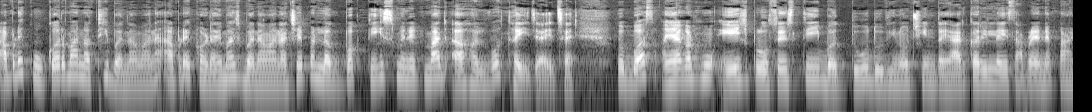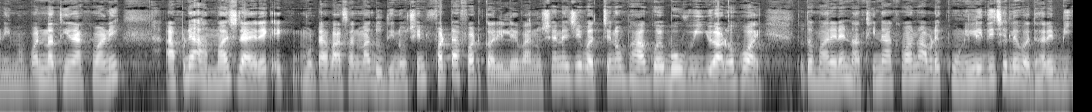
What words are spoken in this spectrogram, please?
આપણે કુકરમાં નથી બનાવવાના. આપણે કઢાઈમાં જ બનાવવાના છે. પણ લગભગ ત્રીસ મિનિટમાં જ આ હલવો થઈ જાય છે. તો બસ, અહીંયા આગળ હું એ જ પ્રોસેસથી બધું દૂધીનો છીન તૈયાર કરી લઈશ. આપણે એને પાણીમાં પણ નથી નાખવાની. આપણે આમાં જ ડાયરેક્ટ એક મોટા વાસણમાં દૂધીનું છીણ ફટાફટ કરી લેવાનું છે. અને જે વચ્ચેનો ભાગ હોય, બહુ વીવાળો હોય, તો તમારે એને નથી નાખવાનું. આપણે કૂણી લીધી છે એટલે વધારે બી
